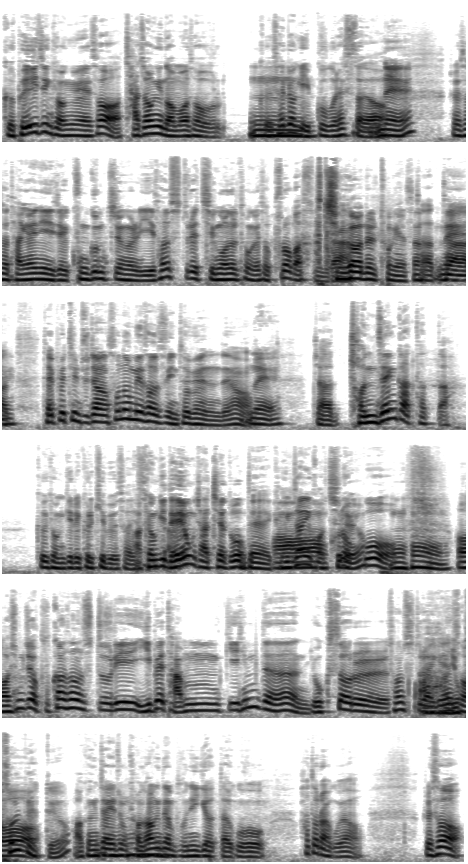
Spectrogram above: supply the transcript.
그 베이징 경유에서 자정이 넘어서 그 음. 새벽에 입국을 했어요. 네. 그래서 당연히 이제 궁금증을 이 선수들의 증언을 통해서 풀어봤습니다. 증언을 통해서. 자, 네. 자, 대표팀 주장 손흥민 선수 인터뷰했는데요. 네. 자, 전쟁 같았다. 그 경기를 그렇게 묘사했습니다. 아, 경기 내용 자체도 네, 굉장히 아, 거칠었고. 어, 심지어 북한 선수들이 입에 담기 힘든 욕설을 선수들에게 아, 해서 욕설도 했대요? 아, 굉장히 좀 음. 격앙된 분위기였다고 하더라고요. 그래서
